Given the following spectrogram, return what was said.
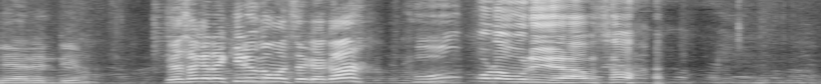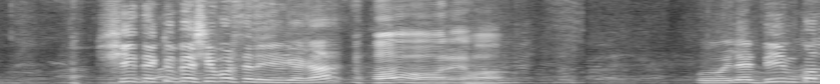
লেয়ারের ডিম। বেচা কেনা কীরকম হচ্ছে কাকা? খুব মোটামুটি শীত একটু বেশি পড়ছে নাকি কাকা? ও ডিম কত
